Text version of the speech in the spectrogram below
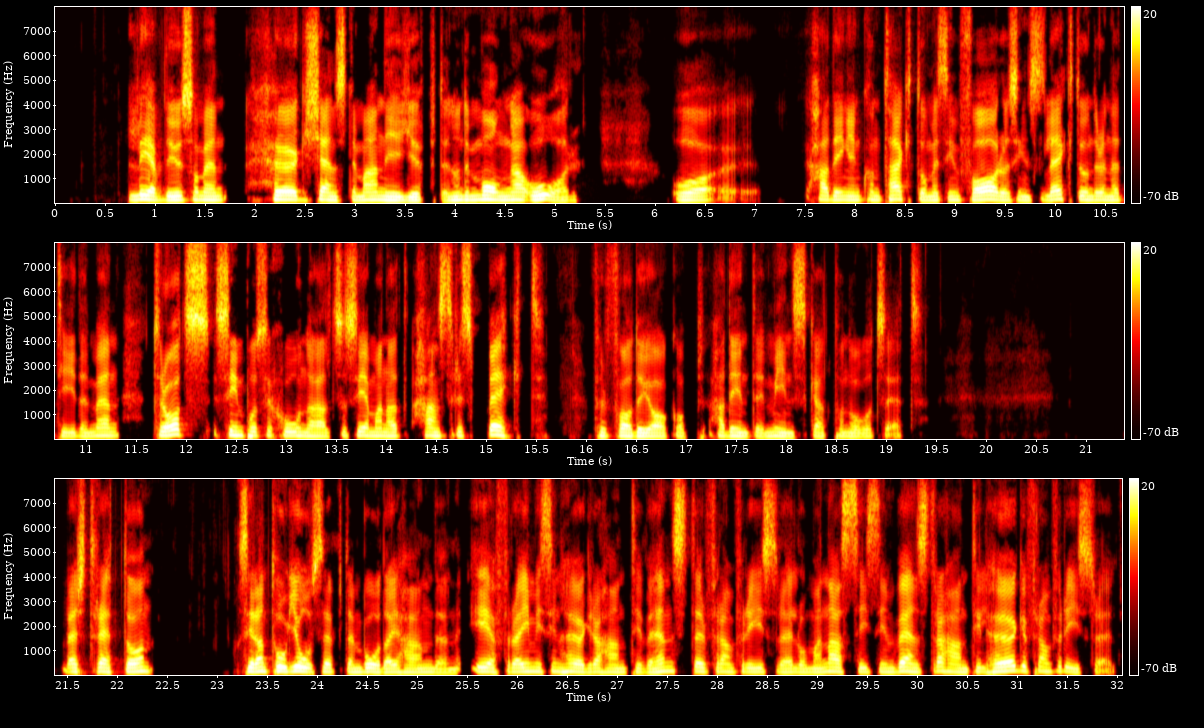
levde ju som en hög tjänsteman i Egypten under många år. Och eh, hade ingen kontakt med sin far och sin släkt under den här tiden. Men trots sin position och allt så ser man att hans respekt för fader Jakob hade inte minskat på något sätt. Vers 13. Sedan tog Josef den båda i handen, Efraim i sin högra hand till vänster framför Israel och Manasse i sin vänstra hand till höger framför Israel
